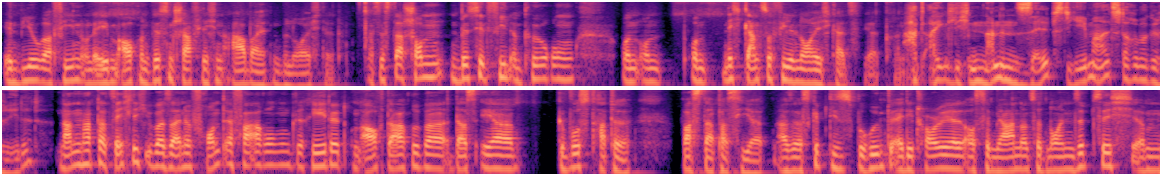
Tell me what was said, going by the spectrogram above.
in Biografien und eben auch in wissenschaftlichen Arbeiten beleuchtet. Es ist da schon ein bisschen viel Empörung und, und, und nicht ganz so viel Neuigkeitswert drin. Hat eigentlich Nannen selbst jemals darüber geredet? Nannen hat tatsächlich über seine Fronterfahrungen geredet und auch darüber, dass er gewusst hatte, was da passiert. Also es gibt dieses berühmte Editorial aus dem Jahr 1979. Ähm,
